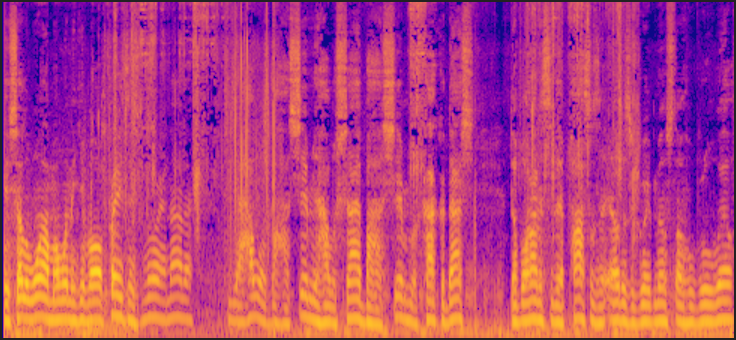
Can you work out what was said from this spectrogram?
Hey, Shalom, I want to give all praises, glory, and honor to Yahweh, Bahashim, Yahweh Shai, Bahashim, Rakakadash. Double honors to the apostles and elders of Great Millstone who rule well.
